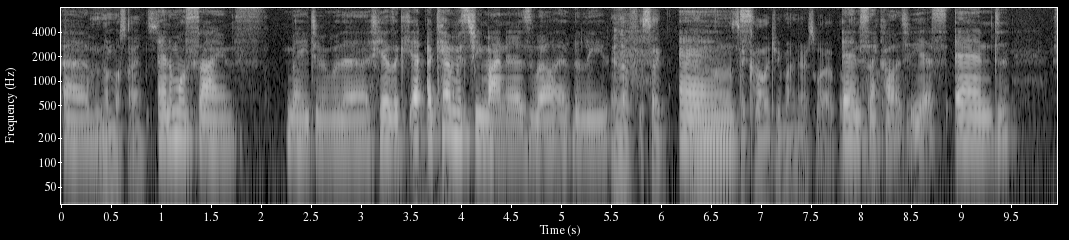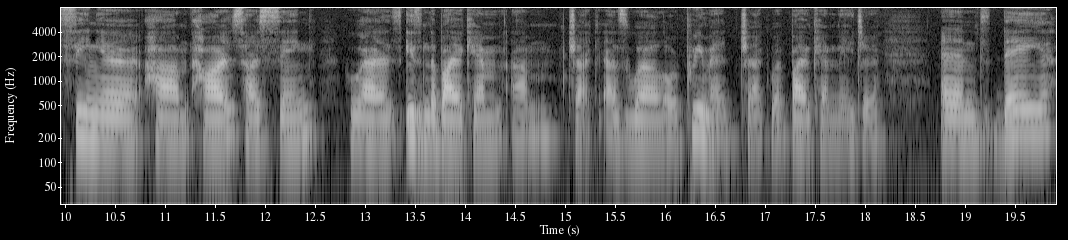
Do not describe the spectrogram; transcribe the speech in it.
um, Animal science. animal science major with a she has a, a chemistry minor as well, I believe, And a psych- and, uh, and- psychology minor as well. And psychology, yes, and senior um, Hars Hars Singh, who has is in the biochem um, track as well, or pre med track, but biochem major, and they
